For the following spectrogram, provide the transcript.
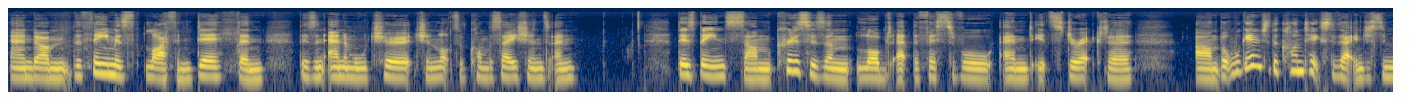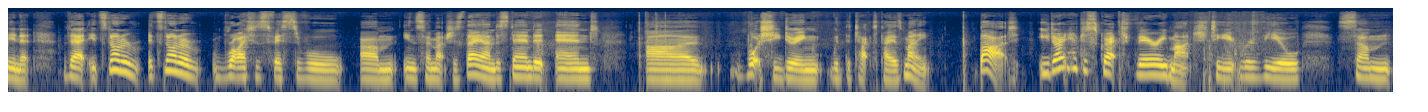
And um, the theme is life and death, and there's an animal church and lots of conversations. And there's been some criticism lobbed at the festival and its director. Um, but we'll get into the context of that in just a minute. That it's not a it's not a writers' festival um, in so much as they understand it, and uh, what's she doing with the taxpayers' money. But you don't have to scratch very much to reveal some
